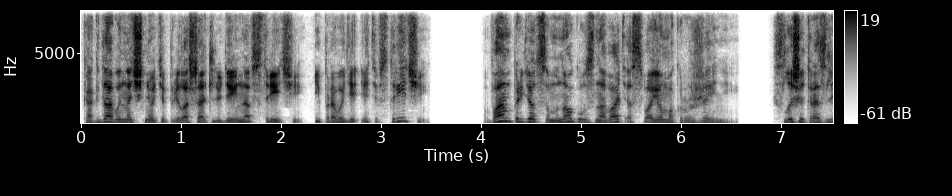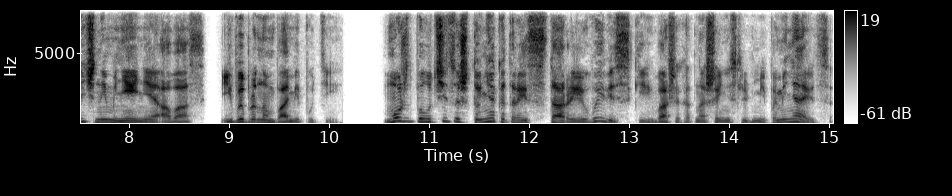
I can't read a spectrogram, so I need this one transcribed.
Когда вы начнете приглашать людей на встречи и проводить эти встречи, вам придется много узнавать о своем окружении, слышать различные мнения о вас и выбранном вами пути. Может получиться, что некоторые старые вывески ваших отношений с людьми поменяются,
